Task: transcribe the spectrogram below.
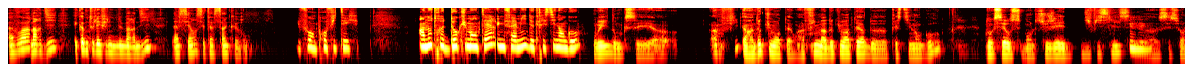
À voir mardi, et comme tous les films de mardi, la séance est à 5 euros. Il faut en profiter. Un autre documentaire, Une famille de Christine Angot. Oui, donc c'est euh, un, un, documentaire, un film, un documentaire de Christine Angot. Donc c'est aussi bon, le sujet est difficile, c'est mhm. euh, sur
